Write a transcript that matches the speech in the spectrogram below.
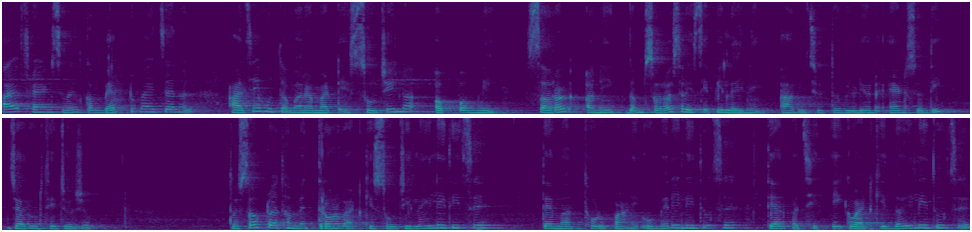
Hi friends, welcome back to my channel. આજે હું તમારા માટે સોજીના અપ્પમની સરળ અને એકદમ સરસ રેસીપી લઈને આવી છું. તો વિડીયોને એન્ડ સુધી જરૂરથી જોજો. તો સૌપ્રથમ મેં ત્રણ વાટકી સોજી લઈ લીધી છે. તેમાં થોડું પાણી ઉમેરી લીધું છે. ત્યાર પછી એક વાટકી દહીં લીધું છે.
